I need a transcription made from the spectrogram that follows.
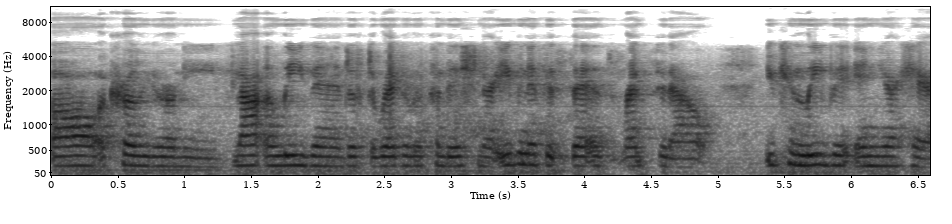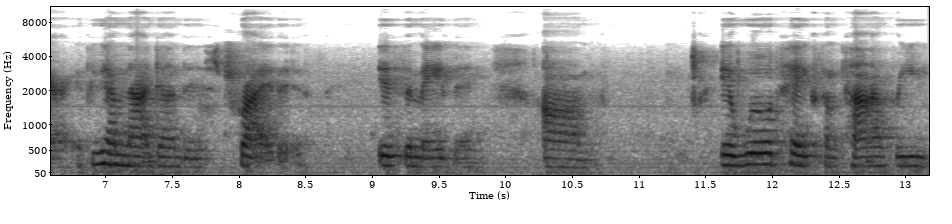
all a curly girl needs. Not a leave-in, just a regular conditioner. Even if it says rinse it out, you can leave it in your hair. If you have not done this, try this. It's amazing. Um, it will take some time for you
